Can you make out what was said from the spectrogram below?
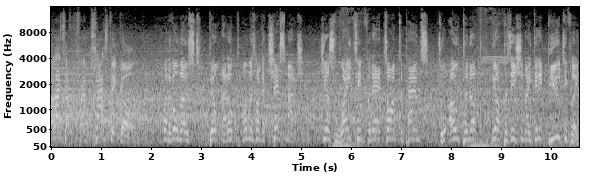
And that's a fantastic goal. Well, they've almost built that up, almost like a chess match, just waiting for their time to pounce, to open up the opposition. They did it beautifully.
